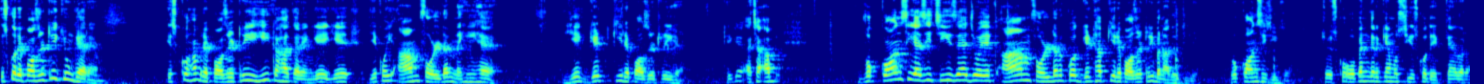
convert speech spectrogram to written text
इसको रिपोजिटरी क्यों कह रहे हैं हम? इसको हम रिपोजिटरी ही कहा करेंगे। ये ये कोई आम फोल्डर नहीं है। ये गिट की रिपोजिटरी है। ठीक है? अच्छा अब वो कौन सी ऐसी चीज़ है जो एक आम फोल्डर को गिटहब की रिपोजिटरी बना देती है? वो कौन सी चीज़ है? जो इसको ओपन करके हम उस चीज़ को देखते हैं ज़रा।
